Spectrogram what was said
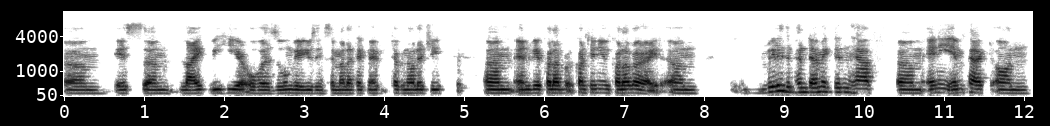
um, is um, like we here over Zoom. We're using similar technology, um, and we're continuing to collaborate. Um, really, the pandemic didn't have um, any impact on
